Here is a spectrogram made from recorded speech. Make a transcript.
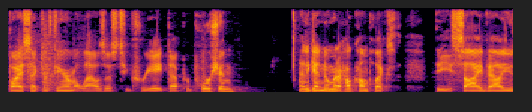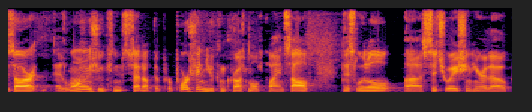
bisector theorem allows us to create that proportion. And again, no matter how complex the side values are, as long as you can set up the proportion, you can cross multiply and solve. This little uh, situation here, though,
